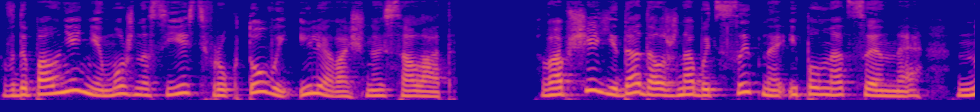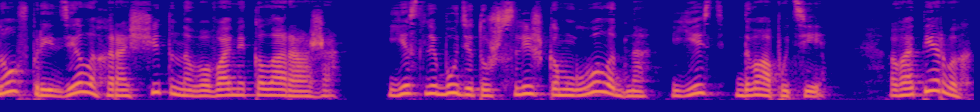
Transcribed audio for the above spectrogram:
В дополнение можно съесть фруктовый или овощной салат. Вообще еда должна быть сытная и полноценная, но в пределах рассчитанного вами колоража. Если будет уж слишком голодно, есть два пути. Во-первых,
